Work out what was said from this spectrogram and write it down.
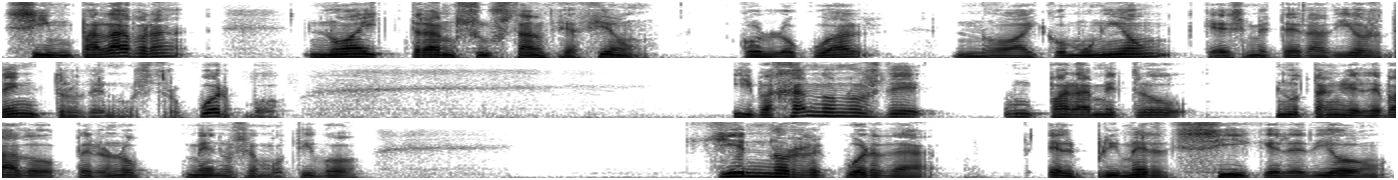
Sin palabra no hay transustanciación, con lo cual no hay comunión, que es meter a Dios dentro de nuestro cuerpo. Y bajándonos de un parámetro no tan elevado, pero no menos emotivo, ¿quién nos recuerda el primer sí que le dio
